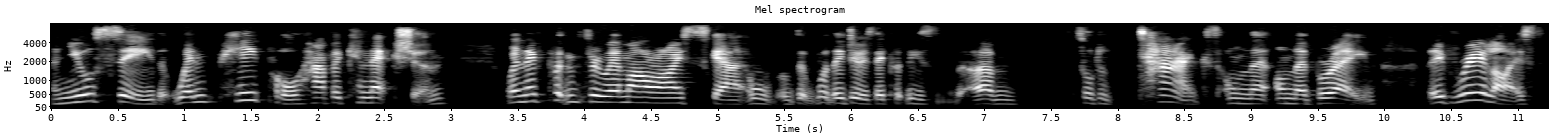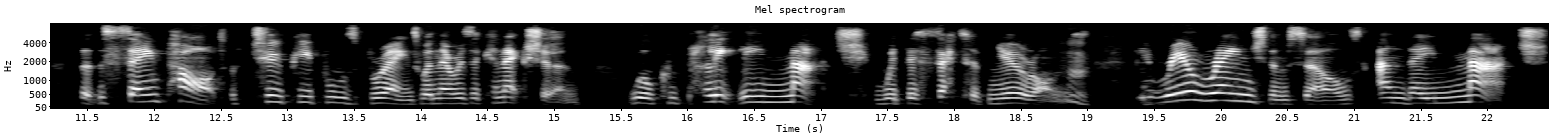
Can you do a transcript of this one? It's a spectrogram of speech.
And you'll see that when people have a connection, when they've put them through MRI scan, or what they do is they put these um, sort of tags on their on their brain. They've realised that the same part of two people's brains, when there is a connection, will completely match with this set of neurons. Hmm. They rearrange themselves and they match,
